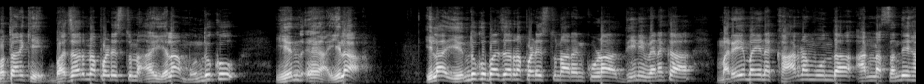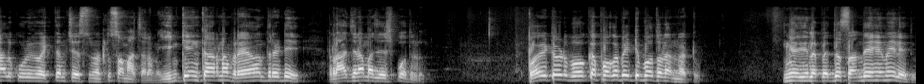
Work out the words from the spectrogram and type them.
మొత్తానికి బజారున పడేస్తున్న ఎలా ముందుకు ఇలా ఇలా ఎందుకు బజార్న పడేస్తున్నారని కూడా దీని వెనక మరేమైనా కారణం ఉందా అన్న సందేహాలు కూడా వ్యక్తం చేస్తున్నట్లు సమాచారం. ఇంకేం కారణం? రేవంత్ రెడ్డి రాజీనామా చేసిపోతాడు. పోయేటోడు పోక పొగబెట్టిపోతాడు అన్నట్టు ఇంకా ఇలా పెద్ద సందేహమే లేదు.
